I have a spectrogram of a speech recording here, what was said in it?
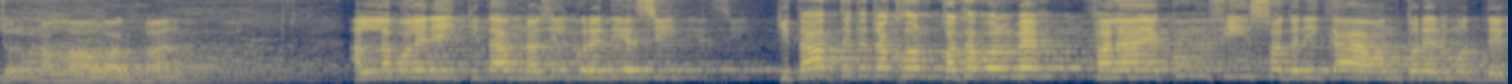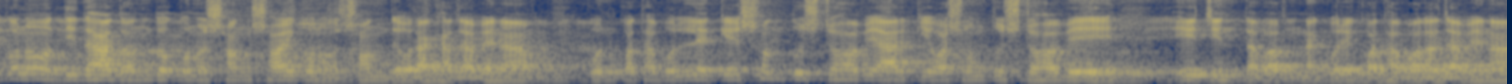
জোরে বলেন, আল্লাহ বলেন, এই কিতাব নাজিল করে দিয়েছি। কিতাব থেকে যখন কথা বলবে অন্তরের মধ্যে কোনো দ্বিধা, দ্বন্দ্ব, কোনো সংশয়, কোনো সন্দেহ রাখা যাবে না। কোন কথা বললে কে সন্তুষ্ট হবে আর কে অসন্তুষ্ট হবে, এই চিন্তা ভাবনা করে কথা বলা যাবে না।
